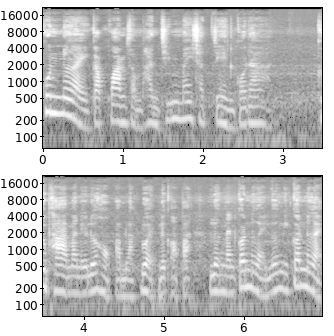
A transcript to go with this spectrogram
คุณเหนื่อยกับความสัมพันธ์ที่ไม่ชัดเจนก็ได้ คือพามาในเรื่องของความรักด้วยนึกออกปะเรื่องนั้นก็เหนื่อยเรื่องนี้ก็เหนื่อย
